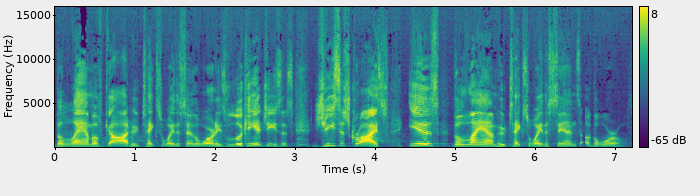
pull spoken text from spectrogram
the Lamb of God who takes away the sin of the world. He's looking at Jesus. Jesus Christ is the Lamb who takes away the sins of the world.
